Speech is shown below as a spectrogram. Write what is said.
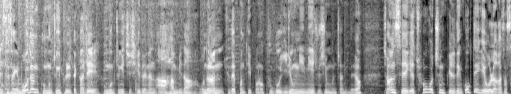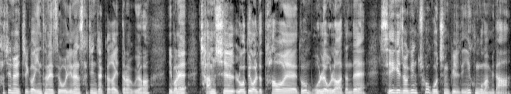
네, 세상의 모든 궁금증이 풀릴 때까지 궁금증이 지식이 되는 아하입니다. 오늘은 휴대폰 뒷번호 9926님이 주신 문자인데요. 전 세계 초고층 빌딩 꼭대기에 올라가서 사진을 찍어 인터넷에 올리는 사진 작가가 있더라고요. 이번에 잠실 롯데월드 타워에도 몰래 올라왔던데 세계적인 초고층 빌딩이 궁금합니다.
